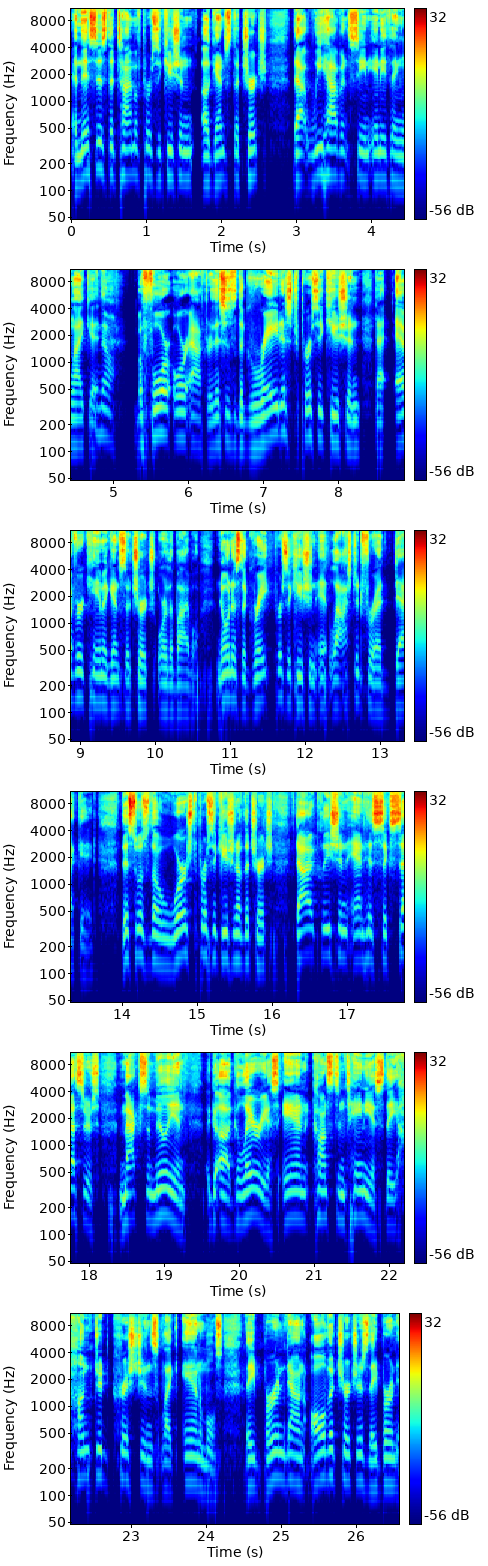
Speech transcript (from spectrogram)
And this is the time of persecution against the church that we haven't seen anything like it No. Before or after. This is the greatest persecution that ever came against the church or the Bible. Known as the Great Persecution, it lasted for a decade. This was the worst persecution of the church. Diocletian and his successors, Maximilian, uh, Galerius, and Constantius, they hunted Christians like animals. They burned down all the churches. They burned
